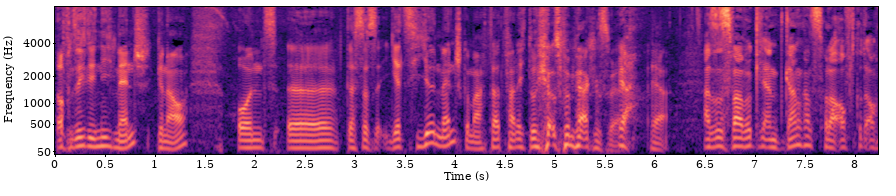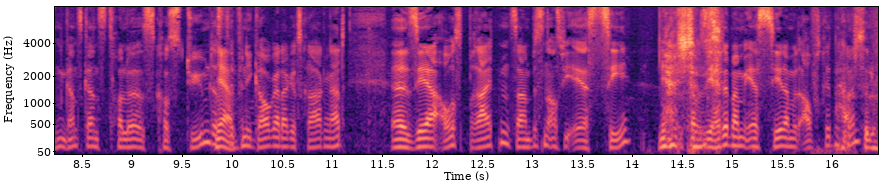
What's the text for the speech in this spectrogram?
offensichtlich nicht Mensch, genau. Und äh, dass das jetzt hier ein Mensch gemacht hat, fand ich durchaus bemerkenswert. Ja. ja. Also es war wirklich ein ganz, ganz toller Auftritt, auch ein ganz, ganz tolles Kostüm, das Ja. Tiffany Gauger da getragen hat. Äh, sehr ausbreitend, sah ein bisschen aus wie ESC. Ja, ich glaube, sie hätte beim ESC damit auftreten können. Absolut.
